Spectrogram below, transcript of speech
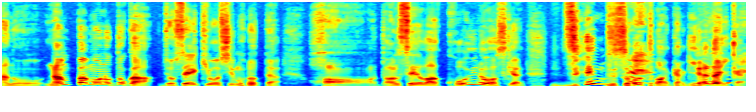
あのナンパものとか女性教師ものってはあ男性はこういうのが好きなんだ。全部そうとは限らないから。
